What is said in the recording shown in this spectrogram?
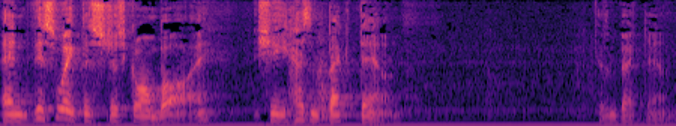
And this week that's just gone by, she hasn't backed down. Hasn't backed down.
